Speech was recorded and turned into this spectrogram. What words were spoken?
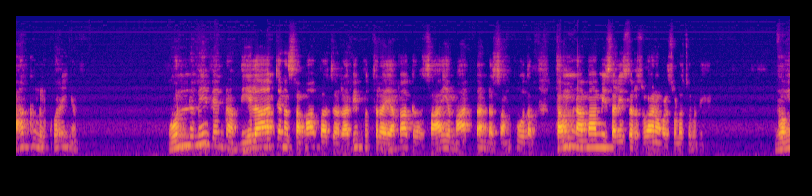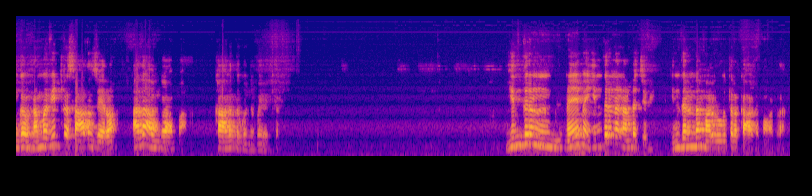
தாக்கங்கள் குறையும். ஒண்ணுமே வேண்டாம். நீலாஞ்சன சமாபாசம் ரவிபுத்திர யமகிர சாய மாத்தாண்ட சம்பூதம் தம் நமாமி சனீஸ்வர சுவான் உங்களை சொல்ல சொல்லுங்க. உங்க நம்ம வீட்டுல சாதம் செய்யறோம் அதை அவங்க அம்மா காகத்தை கொஞ்சம் போய் வைக்கிறோம் இந்திரன் நேம இந்திரனை நல்ல ஜெபி இந்திரன் தான் மறுரூபத்துல காகமா வர்றாங்க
